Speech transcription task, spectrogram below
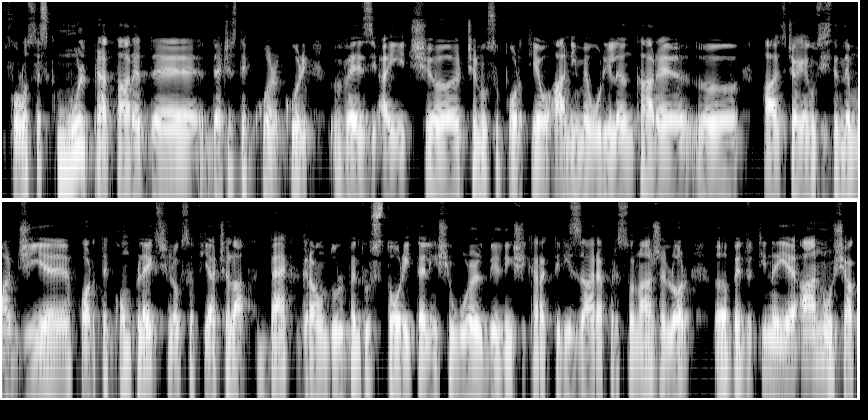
folosesc mult prea tare de, de aceste quirk-uri. Vezi aici uh, ce nu suport eu, anime-urile în care uh, a zicea că e un sistem de magie foarte complex și în loc să fie acela background-ul pentru storytelling și world building și caracterizarea personajelor, uh, pentru tine e, a nu, și acum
